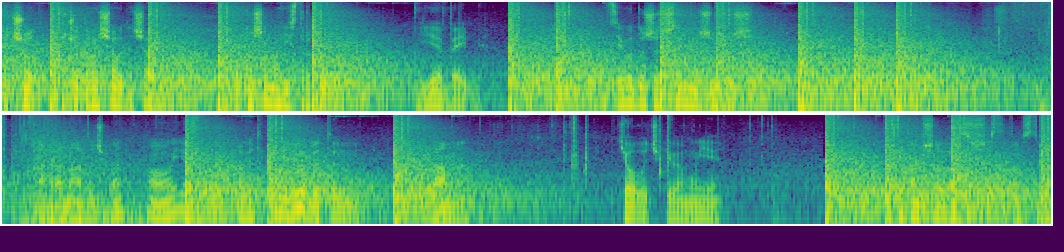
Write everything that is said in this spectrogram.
Печот, печот, давай ще один, ще один. Покажи магістратуру. Є, бейбі. Ці його дуже сильно живучі. А гранаточка? О, є. А ви такі не любите, ну. Дами. Тьолочки ви мої. Ти там що? Щось ти там стоїш?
